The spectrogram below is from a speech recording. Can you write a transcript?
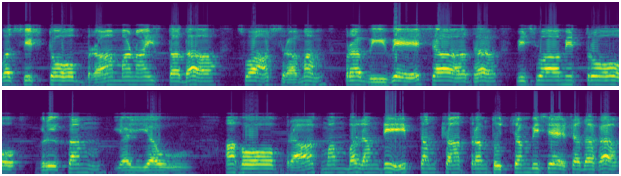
वसिष्ठो ब्राह्मणैस्तदा स्वाश्रमं प्रविवेशाध विश्वामित्रो गृहं ययौ। अहो ब्राह्मं बलं दीप्तं क्षात्रं तुच्छं विशेषदः।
